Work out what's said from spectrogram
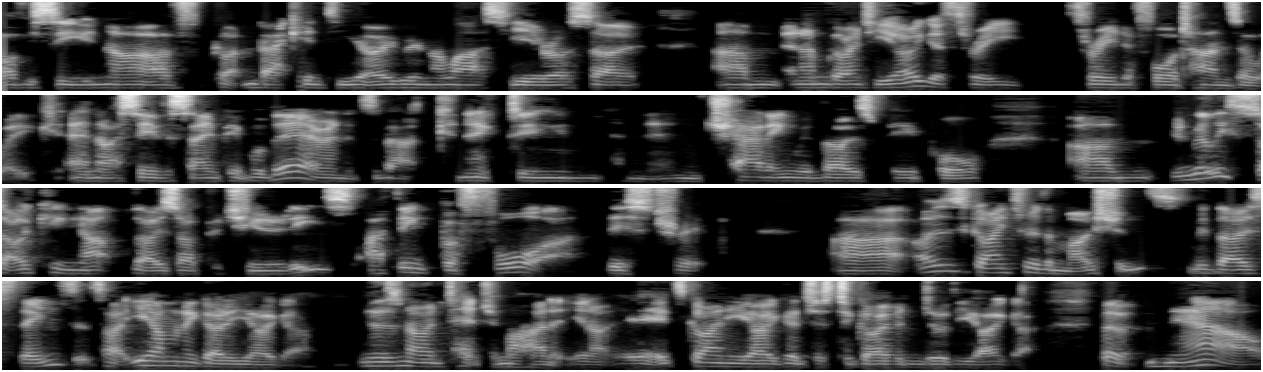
obviously, you know, I've gotten back into yoga in the last year or so, um, and I'm going to yoga three three to four times a week, and I see the same people there, and it's about connecting and, and chatting with those people, um, and really soaking up those opportunities. I think before this trip, uh, I was going through the motions with those things. It's like, yeah, I'm going to go to yoga. There's no intention behind it. You know, it's going to yoga just to go and do the yoga. But now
